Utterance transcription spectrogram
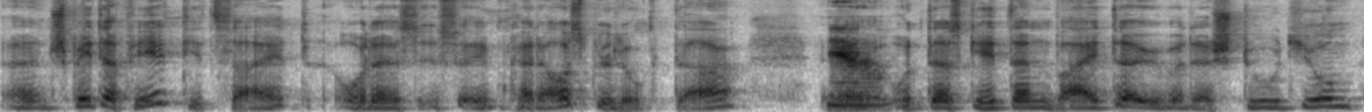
Mhm. Äh, später fehlt die Zeit oder es ist eben keine Ausbildung da. Ja. Äh, und das geht dann weiter über das Studium,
